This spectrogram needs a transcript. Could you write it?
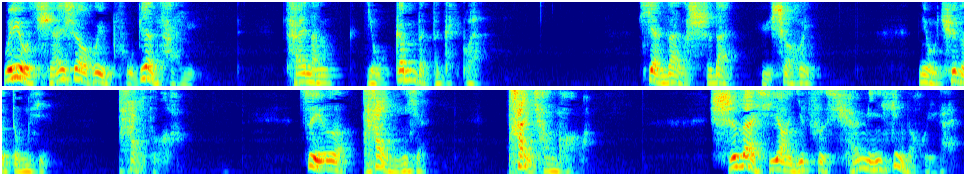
唯有全社会普遍参与，才能有根本的改观。现在的时代与社会扭曲的东西太多了，罪恶太明显、太猖狂了，实在需要一次全民性的悔改。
